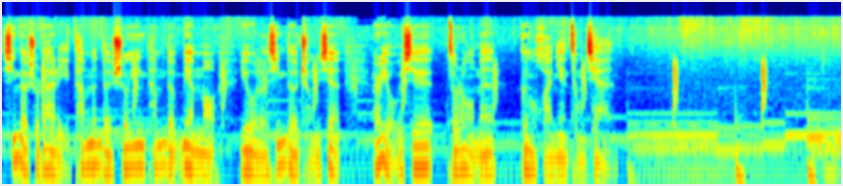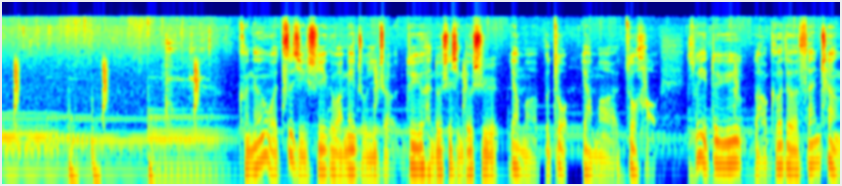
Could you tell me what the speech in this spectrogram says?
新的时代里，他们的声音、他们的面貌也有了新的呈现，而有一些则让我们更怀念从前。可能我自己是一个完美主义者，对于很多事情都是要么不做，要么做好。所以，对于老歌的翻唱，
